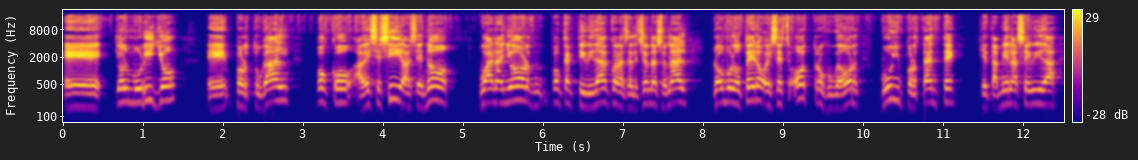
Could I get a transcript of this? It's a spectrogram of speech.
Eh, John Murillo, eh, Portugal, poco, a veces sí, a veces no. Juan Añor, poca actividad con la selección nacional. Rómulo Otero, ese es otro jugador muy importante que también hace vida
